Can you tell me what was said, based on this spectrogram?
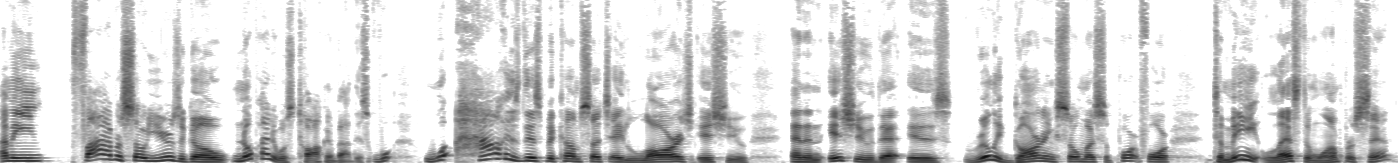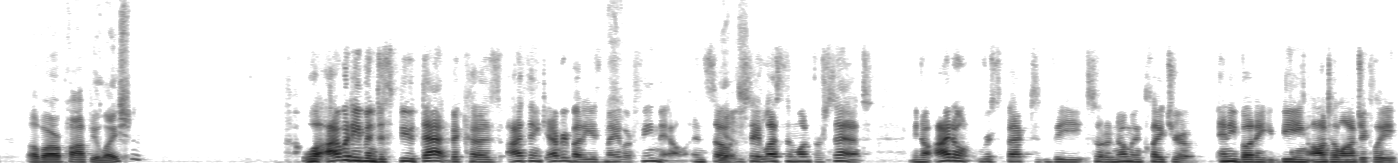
I mean, five or so years ago, nobody was talking about this. What, what, how has this become such a large issue and an issue that is really garnering so much support for, to me, less than 1% of our population? Well, I would even dispute that because I think everybody is male or female. And so yes. you say less than 1%. You know, I don't respect the sort of nomenclature of anybody being ontologically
